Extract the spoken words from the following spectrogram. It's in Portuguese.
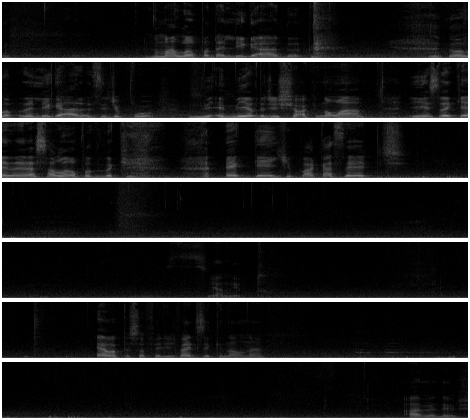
numa lâmpada ligada. numa lâmpada ligada, assim, tipo, medo de choque não há. E isso daqui, essa lâmpada daqui, é quente pra cacete. Cianeto. É uma pessoa feliz, vai dizer que não, né? Ai meu Deus.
